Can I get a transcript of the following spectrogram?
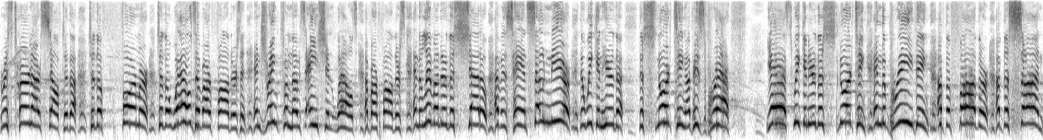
return ourselves to the, to the former to the wells of our fathers and, and drink from those ancient wells of our fathers and to live under the shadow of his hand so near that we can hear the, the snorting of his breath. Yes, we can hear the snorting and the breathing of the Father, of the Son,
